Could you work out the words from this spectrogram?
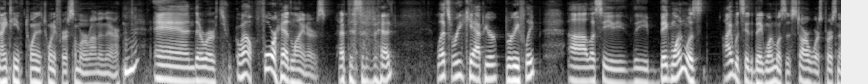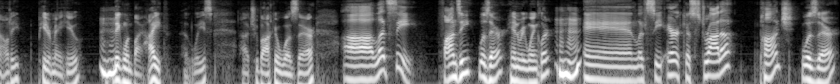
19th, 20th, 21st, somewhere around in there. And there were, th- well, four headliners at this event. Let's recap here briefly. Uh, let's see. The big one was, I would say the big one was the Star Wars personality, Peter Mayhew. Mhm. Big one by height, at least. Uh, Chewbacca was there. Uh, let's see. Fonzie was there, Henry Winkler. Mhm. And let's see. Erik Estrada, Ponch, was there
